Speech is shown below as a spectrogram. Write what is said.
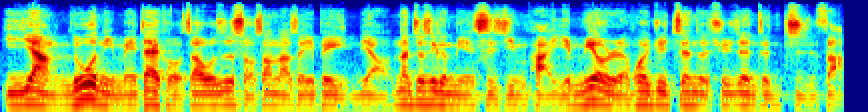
一样，如果你没戴口罩或是手上拿着一杯饮料，那就是一个免死金牌，也没有人会去真的去认真执法。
